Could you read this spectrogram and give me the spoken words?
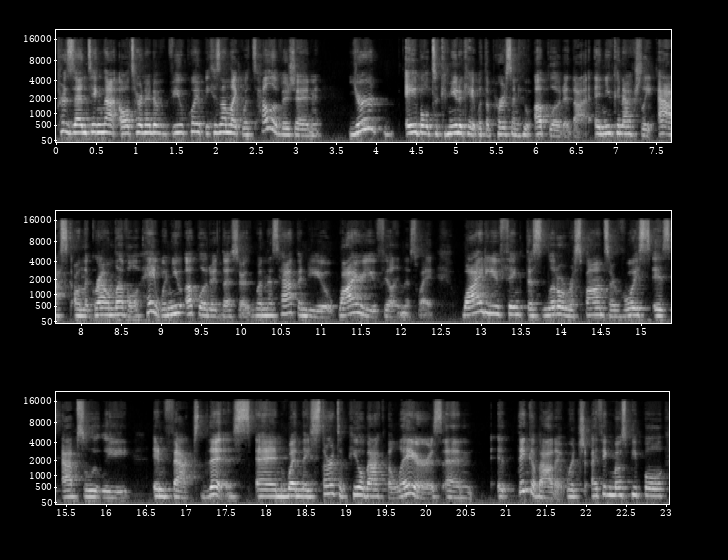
presenting that alternative viewpoint because I'm like with television, you're able to communicate with the person who uploaded that and you can actually ask on the ground level hey when you uploaded this or when this happened to you why are you feeling this way why do you think this little response or voice is absolutely in fact this and when they start to peel back the layers and think about it which i think most people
